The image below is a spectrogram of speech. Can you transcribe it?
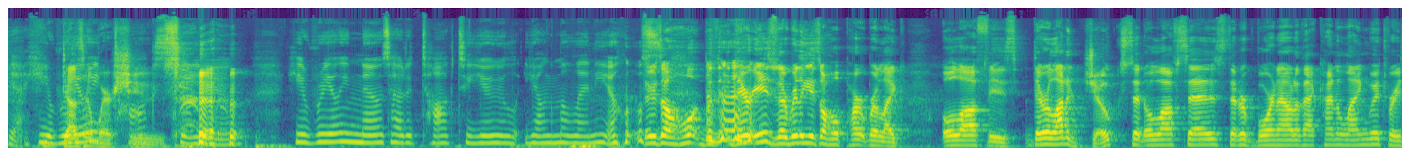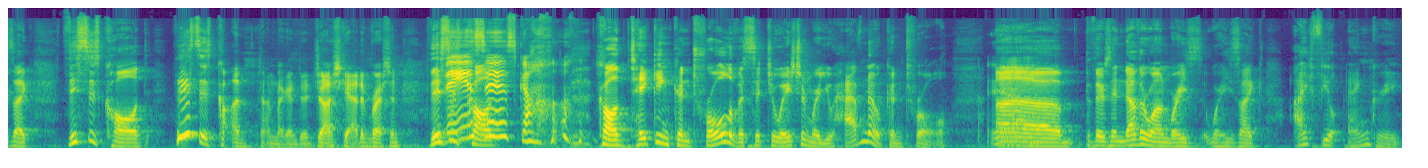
Yeah, he, He really doesn't wear talks shoes. to you. he really knows how to talk to you, young millennials. There's a whole, but there is, there really is a whole part where like Olaf is. There are a lot of jokes that Olaf says that are born out of that kind of language, where he's like, "This is called." This is called. I'm not gonna do a Josh Gad impression. This, this is called is called. called taking control of a situation where you have no control. Yeah. Um, but there's another one where he's where he's like, I feel angry,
